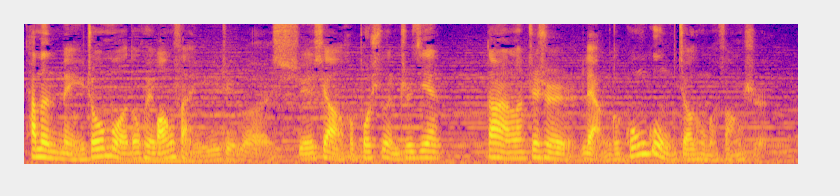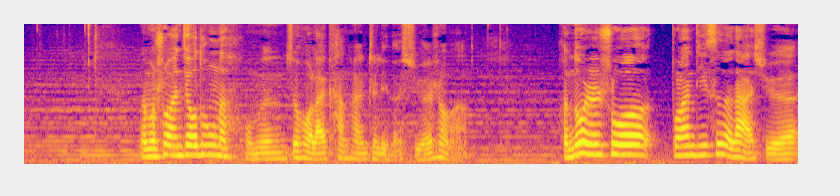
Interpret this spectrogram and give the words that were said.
他们每周末都会往返于这个学校和波士顿之间。当然了，这是两个公共交通的方式。那么说完交通呢，我们最后来看看这里的学生啊。很多人说布兰迪斯的大学，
